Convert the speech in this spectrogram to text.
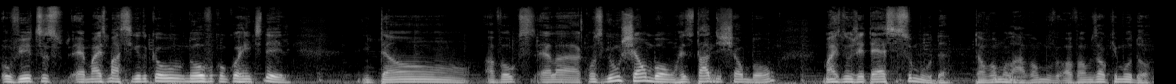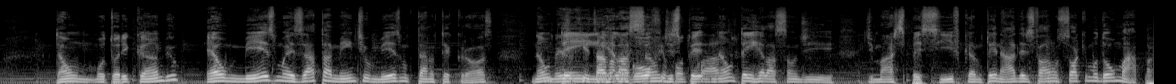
o Virtus é mais macio do que o novo concorrente dele. Então a Volks ela conseguiu um chão bom, um resultado de chão bom, mas no GTS isso muda. Então vamos lá, vamos, ó, vamos ao que mudou. Então motor e câmbio é o mesmo, exatamente o mesmo que está no T-Cross. Não tem relação Golf de espe- 1.4. não tem relação de, de marcha específica, não tem nada. Eles falam só que mudou o mapa.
